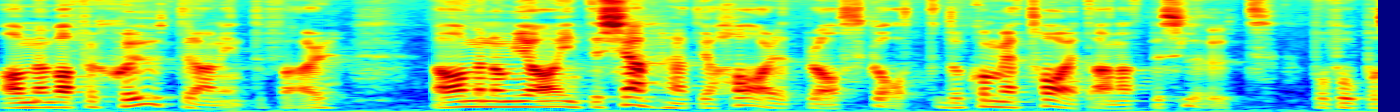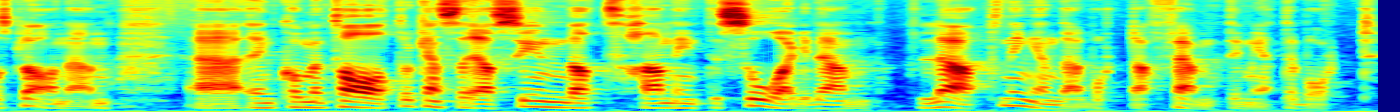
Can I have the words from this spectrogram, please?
ja men varför skjuter han inte för? Ja men om jag inte känner att jag har ett bra skott, då kommer jag ta ett annat beslut på fotbollsplanen. Eh, en kommentator kan säga synd att han inte såg den löpningen där borta 50 meter bort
